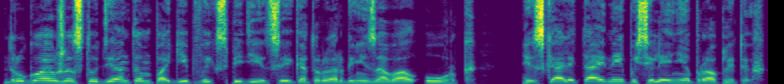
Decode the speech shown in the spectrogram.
Другой уже студентом погиб в экспедиции, которую организовал Урк. Искали тайные поселения проклятых».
